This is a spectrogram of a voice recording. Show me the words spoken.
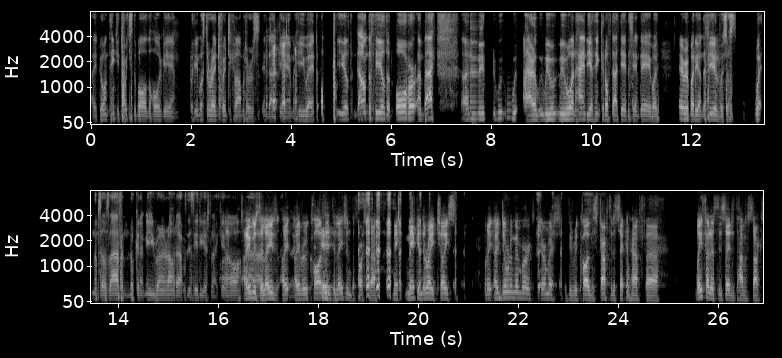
I don't think he touched the ball the whole game, but he must have ran 20 kilometers in that game. he went up field and down the field and over and back. And I mean, we, we, we, we won handy, I think, enough that day, the same day, but everybody on the field was just wetting themselves laughing, looking at me running around after this idiot, like, you know. I was um, delighted. I, I recall being delighted in the first half, make, making the right choice. But I, I, do remember, Dermot, if you recall, the start of the second half, uh, my fellas decided to have a start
